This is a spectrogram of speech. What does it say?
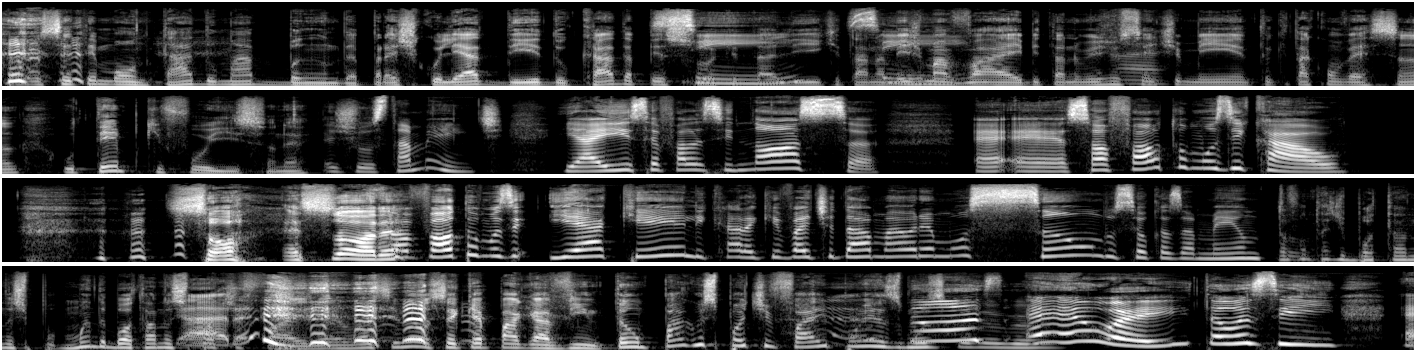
pra você ter montado uma banda para escolher a dedo cada pessoa que tá Sim, ali, que tá na mesma sim. vibe, tá no mesmo É. sentimento, que tá conversando, o tempo que foi isso, né? Justamente. E aí você fala assim, nossa, é, é, só falta o musical. Só, é só, né? Só falta o musical. E é aquele, cara, que vai te dar a maior emoção do seu Dá casamento. vontade de botar no manda botar no Cara. Spotify, né? Mas, assim, não, você quer pagar vintão, paga o Spotify e põe as músicas. no- É, ué. Então, assim, é,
